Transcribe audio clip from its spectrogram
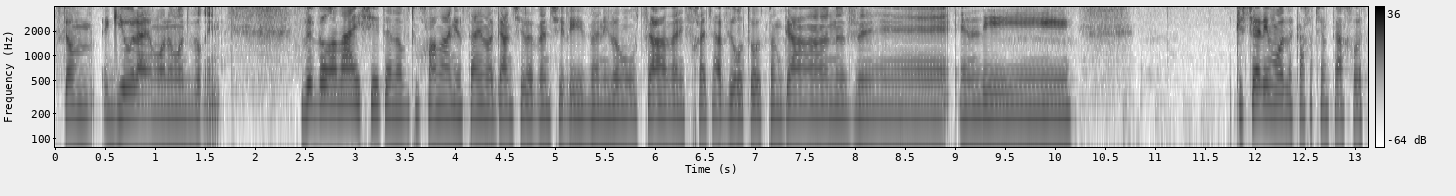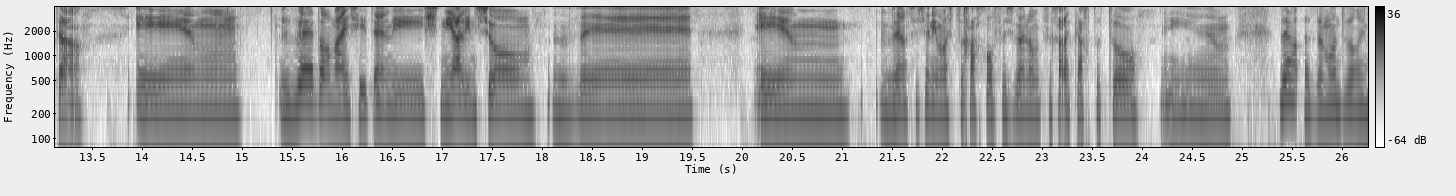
פתאום הגיעו אליי המון המון דברים. וברמה האישית אני לא בטוחה מה אני עושה עם הגן של הבן שלי, ואני לא מרוצה, ואני מפחדת להעביר אותו עוד פעם גן, ואין לי... קשה לי מאוד לקחת שם את ההחלטה. אמ, וברמה האישית אין לי שנייה לנשום, ו... אמ, ואני חושבת שאני ממש צריכה חופש ואני לא מצליחה לקחת אותו. אמ, זהו, אז המון דברים.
